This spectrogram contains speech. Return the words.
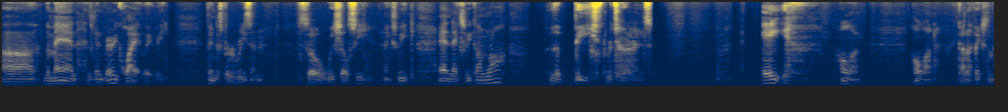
uh, the man has been very quiet lately. I think that's for a reason. So we shall see next week. And next week on Raw, the Beast returns. A. Hold on. Hold on. Gotta fix them.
